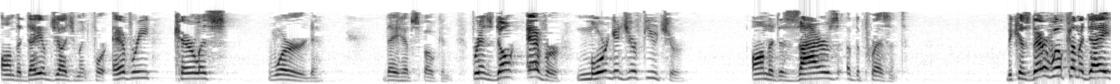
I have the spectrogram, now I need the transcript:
on the day of judgment for every careless word they have spoken." Friends, don't ever mortgage your future on the desires of the present. Because there will come a day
